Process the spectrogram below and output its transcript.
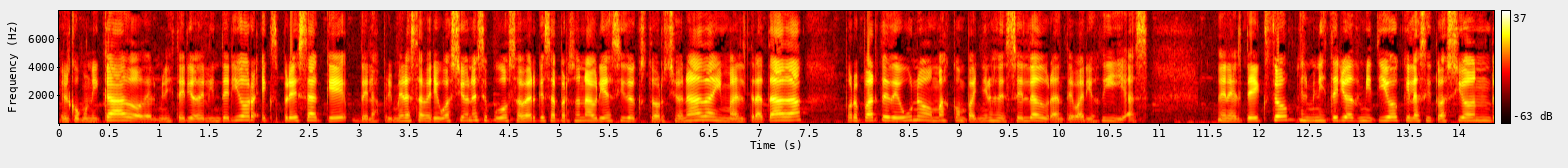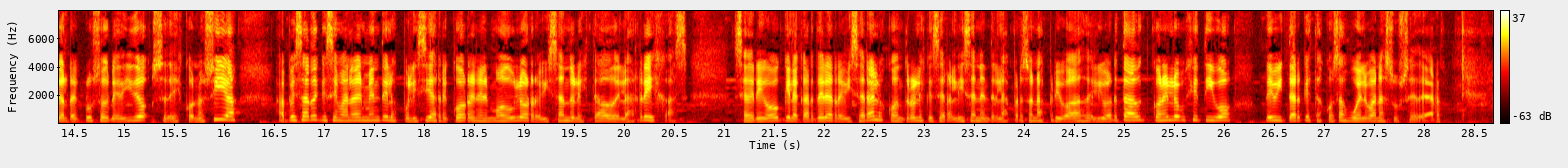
El comunicado del Ministerio del Interior expresa que de las primeras averiguaciones se pudo saber que esa persona habría sido extorsionada y maltratada por parte de uno o más compañeros de celda durante varios días. En el texto, el Ministerio admitió que la situación del recluso agredido se desconocía, a pesar de que semanalmente los policías recorren el módulo revisando el estado de las rejas. Se agregó que la cartera revisará los controles que se realizan entre las personas privadas de libertad con el objetivo de evitar que estas cosas vuelvan a suceder.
